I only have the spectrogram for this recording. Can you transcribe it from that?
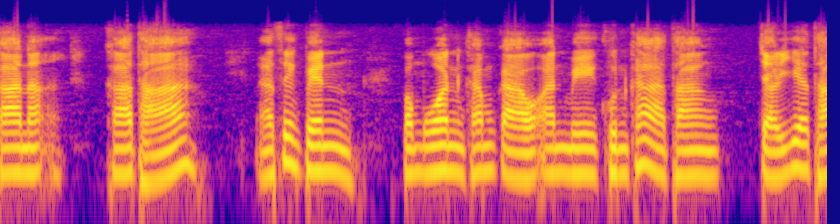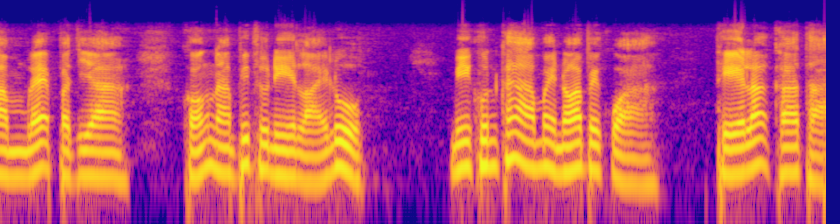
คานะคาถา ซึ่งเป็นประมวลคำกล่าวอันมีคุณค่าทางจริยธรรมและปรัชญาของนางภิกษุณีหลายรูป มีคุณค่าไม่น้อยไปกว่าเทระคาถา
